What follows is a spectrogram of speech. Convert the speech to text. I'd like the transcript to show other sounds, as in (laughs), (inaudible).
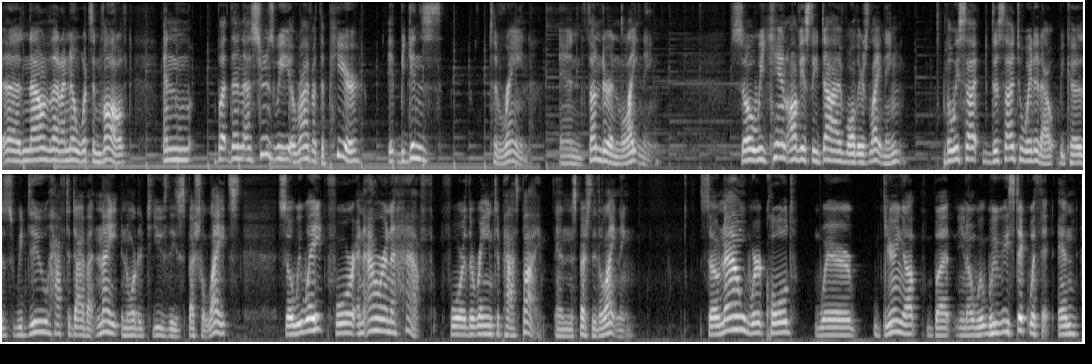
uh, now that I know what's involved, and but then as soon as we arrive at the pier, it begins to rain and thunder and lightning. So we can't obviously dive while there's lightning, but we decide to wait it out because we do have to dive at night in order to use these special lights. So we wait for an hour and a half for the rain to pass by, and especially the lightning. So now we're cold, we're gearing up, but you know, we, we stick with it. And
